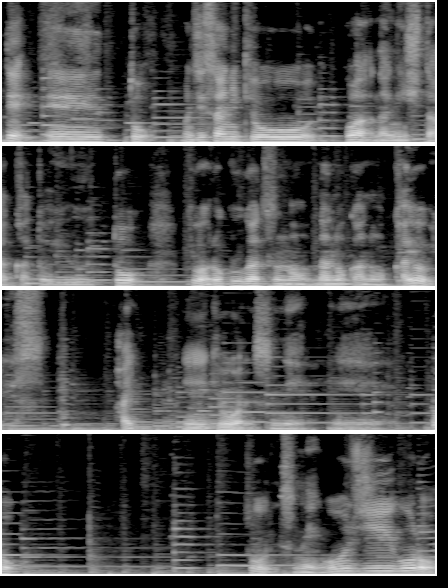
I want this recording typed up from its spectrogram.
で、えーっと、実際に今日は何したかというと、今日は6月の7日の火曜日です。はい。えー今日はですね、えーっと、そうですね、5時頃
